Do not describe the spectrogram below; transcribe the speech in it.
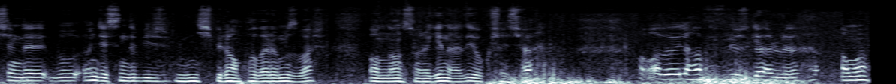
Şimdi bu öncesinde bir niş bir rampalarımız var. Ondan sonra genelde yokuş aşağı. Ama böyle hafif rüzgarlı ama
